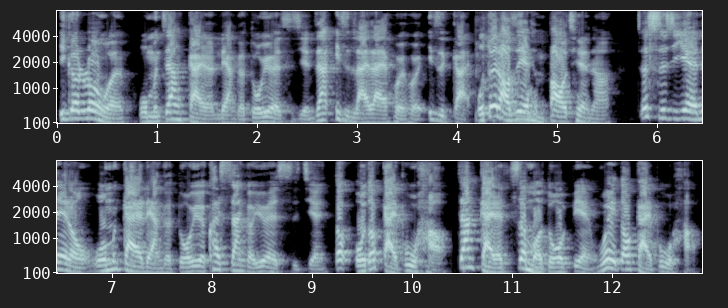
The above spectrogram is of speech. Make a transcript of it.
一个论文我们这样改了两个多月的时间，这样一直来来回回一直改，我对老师也很抱歉啊。这十几页的内容我们改了两个多月，快三个月的时间，都我都改不好，这样改了这么多遍，我也都改不好，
